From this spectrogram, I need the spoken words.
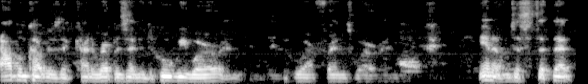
album covers that kind of represented who we were and, and who our friends were, and you know, just that, that,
